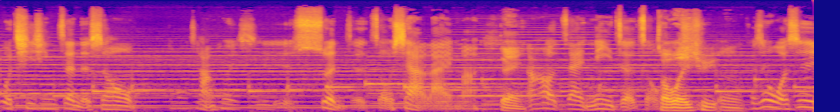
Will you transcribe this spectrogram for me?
过七星阵的时候，通常会是顺着走下来嘛，对，然后再逆着走走回去，嗯。可是我是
